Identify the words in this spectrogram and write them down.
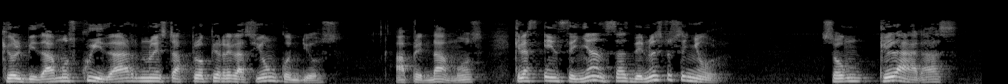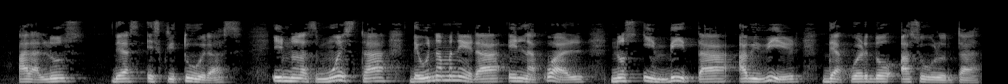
que olvidamos cuidar nuestra propia relación con Dios. Aprendamos que las enseñanzas de nuestro Señor son claras a la luz de las escrituras y nos las muestra de una manera en la cual nos invita a vivir de acuerdo a su voluntad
